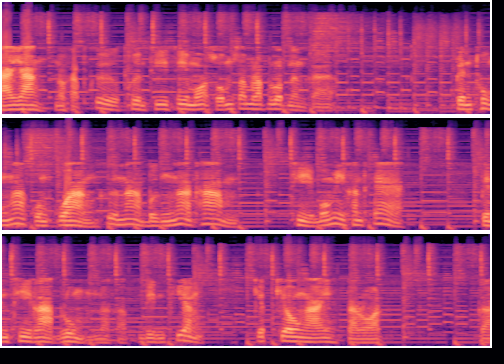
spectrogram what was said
ลายๆอย่างนะครับ คือพื้นที่ที่เหมาะสมสำหรับรถนั่นก็เป็นทุ่งหน้ากว้างๆคือหน้าบึงหน้าถ้ำที่บ่มีคันแท้เป็นที่ราบลุ่มนะครับ ดินเพียงเก็บเกี่ยวง่ายตลอดก็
